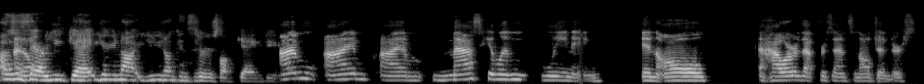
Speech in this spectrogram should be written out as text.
I was gonna don't- say, are you gay? You're not. You don't consider yourself gay, do you? I'm I'm I'm masculine leaning in all, however that presents in all genders.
